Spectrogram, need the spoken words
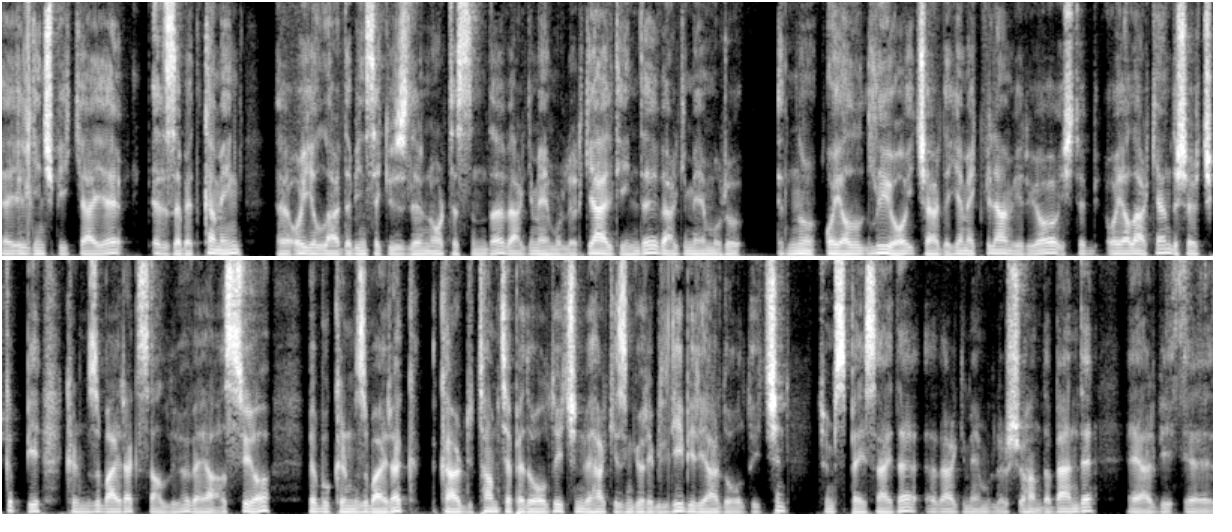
E, ilginç bir hikaye. Elizabeth Cumming e, o yıllarda 1800'lerin ortasında vergi memurları geldiğinde vergi memuru oyalıyor içeride yemek filan veriyor. İşte oyalarken dışarı çıkıp bir kırmızı bayrak sallıyor veya asıyor. Ve bu kırmızı bayrak Kardü tam tepede olduğu için ve herkesin görebildiği bir yerde olduğu için tüm Spaceside'a e, vergi memurları şu anda bende. Eğer bir e,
